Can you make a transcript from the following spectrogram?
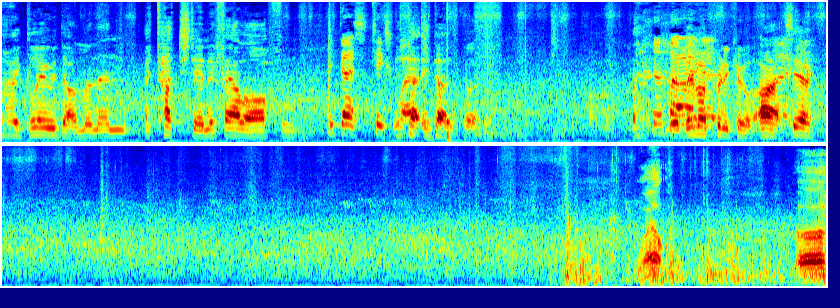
I glued them and then I touched it and it fell off. And It does, it takes a it, while. it does, but they, they look pretty cool. Alright, see ya. Well, uh,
